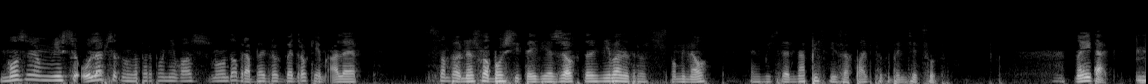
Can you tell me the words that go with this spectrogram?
Może ją jeszcze ulepszę tą zaporę, ponieważ, no dobra, bedrock bedrockiem, ale są pewne słabości tej wieży, o których nie będę teraz wspominał. Jak mi się ten napis nie zapali, to to będzie cud. No i tak.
